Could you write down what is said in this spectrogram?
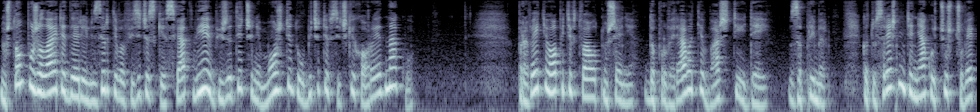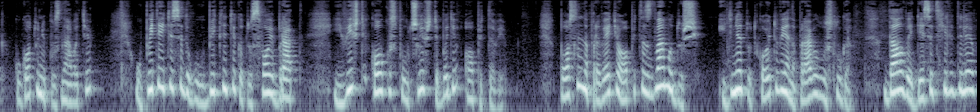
Но щом пожелаете да я реализирате в физическия свят, вие виждате, че не можете да обичате всички хора еднакво. Правете опити в това отношение, да проверявате вашите идеи. За пример, като срещнете някой чуж човек, когато не познавате, опитайте се да го обикнете като свой брат и вижте колко сполучлив ще бъде опита ви. После направете опита с двама души единият от който ви е направил услуга. Дал ви 10 000 лева,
